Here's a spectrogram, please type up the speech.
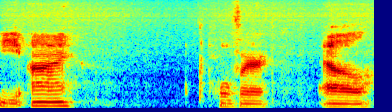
EI over L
